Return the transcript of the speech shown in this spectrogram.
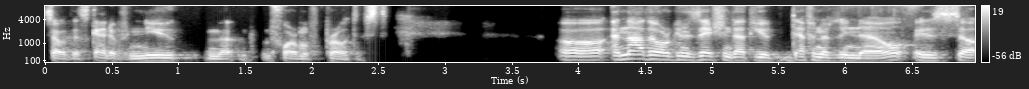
So this kind of new form of protest. Uh, another organization that you definitely know is uh,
